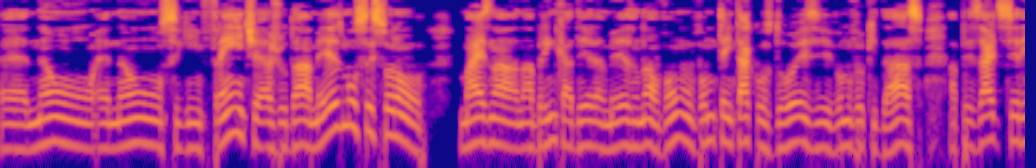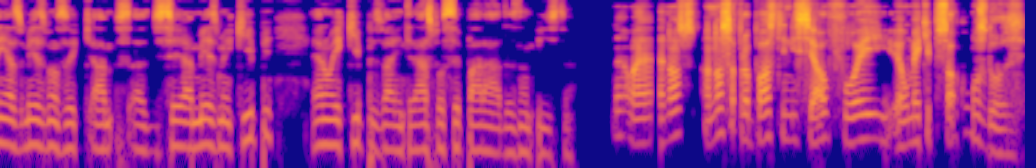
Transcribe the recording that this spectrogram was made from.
é não, é não seguir em frente, é ajudar mesmo, ou vocês foram mais na, na brincadeira mesmo? Não, vamos, vamos tentar com os dois e vamos ver o que dá. Apesar de serem as mesmas, de ser a mesma equipe, eram equipes, vai, entre aspas, separadas na pista. Não, é, a, nossa, a nossa proposta inicial foi é uma equipe só com os 12.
